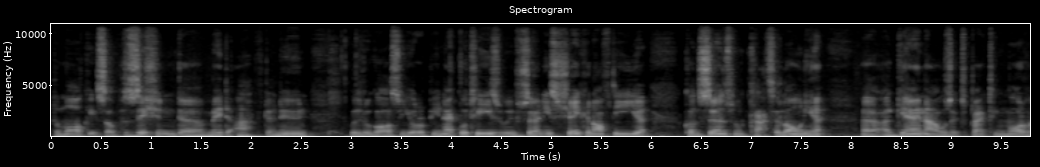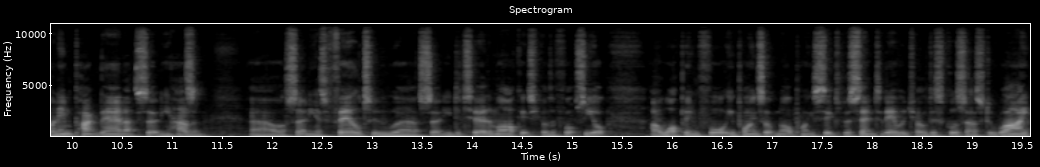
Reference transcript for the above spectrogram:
the markets are positioned uh, mid-afternoon with regards to European equities. We've certainly shaken off the uh, concerns from Catalonia. Uh, again, I was expecting more of an impact there. That certainly hasn't, uh, or certainly has failed to uh, certainly deter the markets. You have the FTSE up a whopping 40 points, up 0.6% today, which I'll discuss as to why.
